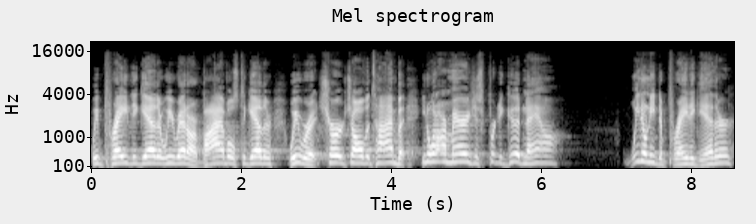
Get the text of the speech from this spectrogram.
we prayed together. We read our Bibles together. We were at church all the time. But you know what? Our marriage is pretty good now. We don't need to pray together.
